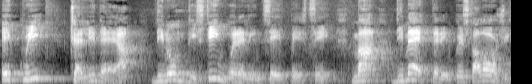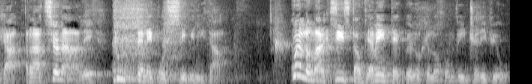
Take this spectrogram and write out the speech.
E qui c'è l'idea di non distinguere l'insé per sé, ma di mettere in questa logica razionale tutte le possibilità. Quello marxista ovviamente è quello che lo convince di più,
